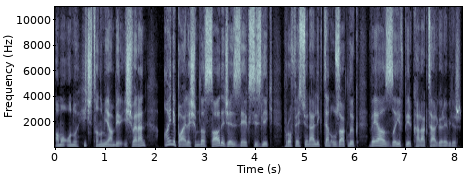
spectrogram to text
Ama onu hiç tanımayan bir işveren aynı paylaşımda sadece zevksizlik, profesyonellikten uzaklık veya zayıf bir karakter görebilir.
